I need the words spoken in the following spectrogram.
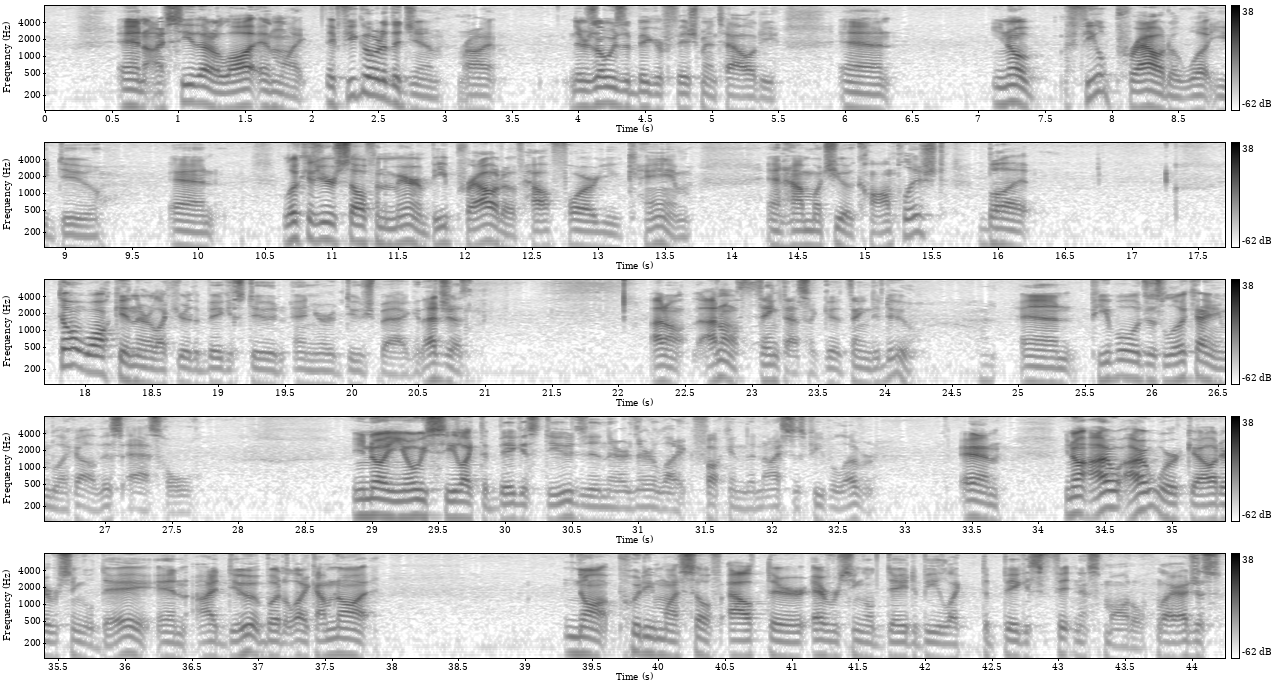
And I see that a lot. And like, if you go to the gym, right, there's always a bigger fish mentality. And, you know, feel proud of what you do and look at yourself in the mirror and be proud of how far you came and how much you accomplished. But don't walk in there like you're the biggest dude and you're a douchebag. That's just, I don't, I don't think that's a good thing to do. And people just look at you and be like, oh, this asshole. You know, you always see like the biggest dudes in there. They're like fucking the nicest people ever. And you know, I I work out every single day and I do it, but like I'm not not putting myself out there every single day to be like the biggest fitness model. Like I just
